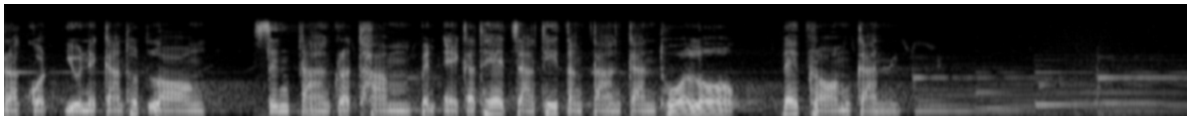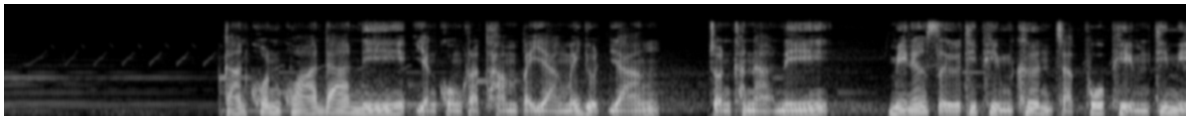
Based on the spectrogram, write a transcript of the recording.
ปรากฏอยู่ในการทดลอง ซึ่งต่างกระทำเป็นเอกเทศจากที่ต่างๆ กันทั่วโลกได้พร้อมกัน การค้นคว้าด้านนี้ยังคงกระทำไปอย่างไม่หยุดยัง้ง จนขณะนี้มีหนังสือที่พิมพ์ขึ้นจากผู้พิมพ์ที่มี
